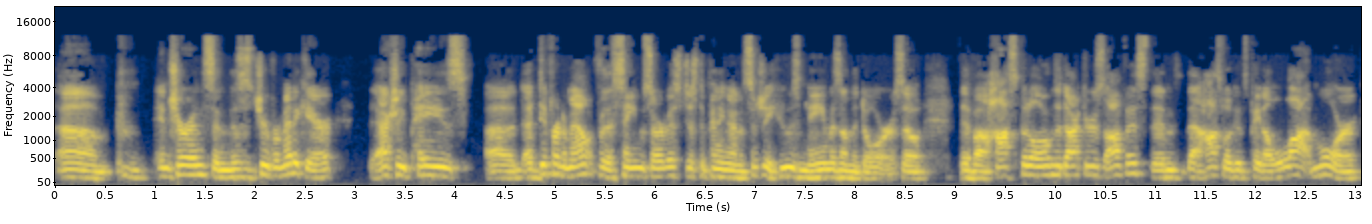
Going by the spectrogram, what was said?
um, insurance and this is true for medicare actually pays uh, a different amount for the same service just depending on essentially whose name is on the door so if a hospital owns a doctor's office then that hospital gets paid a lot more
